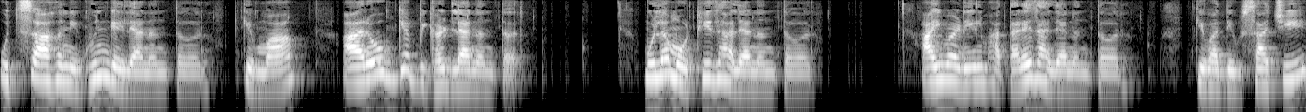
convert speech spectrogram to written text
उत्साह निघून गेल्यानंतर किंवा आरोग्य बिघडल्यानंतर मुलं मोठी झाल्यानंतर आई वडील म्हातारे झाल्यानंतर किंवा दिवसाची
